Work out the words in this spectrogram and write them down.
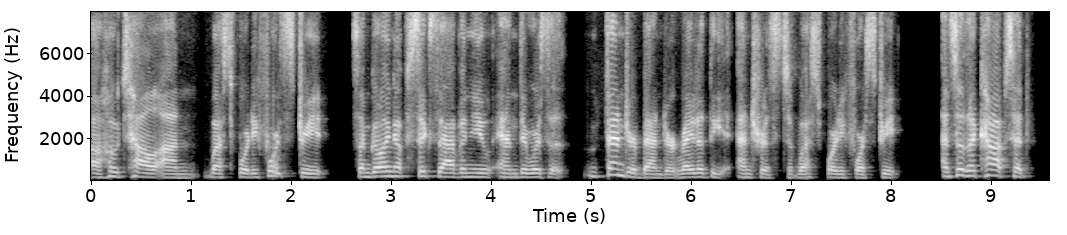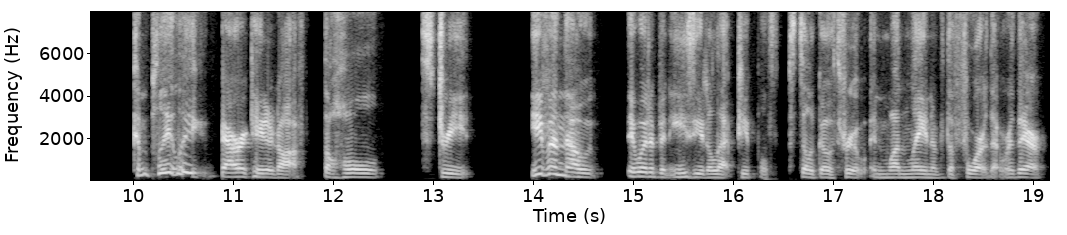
a hotel on West 44th Street. So I'm going up 6th Avenue, and there was a fender bender right at the entrance to West 44th Street. And so the cops had completely barricaded off the whole street, even though it would have been easy to let people still go through in one lane of the four that were there.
